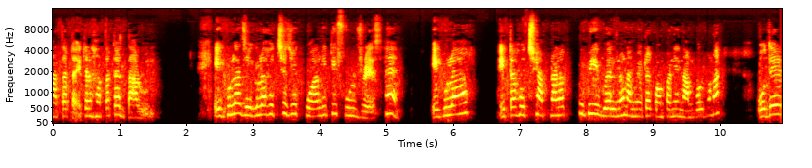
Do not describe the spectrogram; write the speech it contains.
হাতাটা, এটার হাতাটা দারুণ। এগুলা যেগুলা হচ্ছে যে কোয়ালিটি ফুল ড্রেস হ্যাঁ? এগুলা, এটা হচ্ছে আপনারা খুবই ওয়েল নন আমি ওটার কোম্পানির নাম বলব না। ওদের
